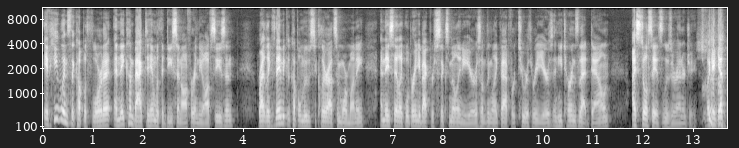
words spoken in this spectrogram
if he wins the cup with Florida and they come back to him with a decent offer in the offseason, right? Like if they make a couple moves to clear out some more money and they say like we'll bring you back for six million a year or something like that for two or three years, and he turns that down, I still say it's loser energy. Like I get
